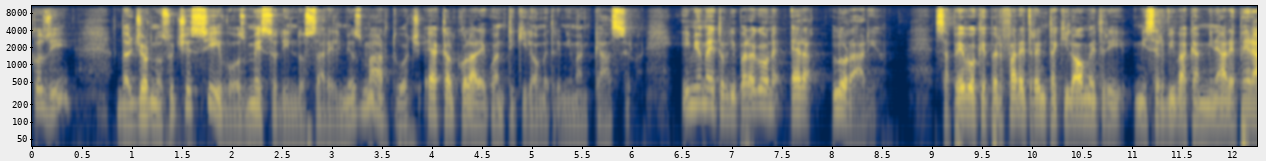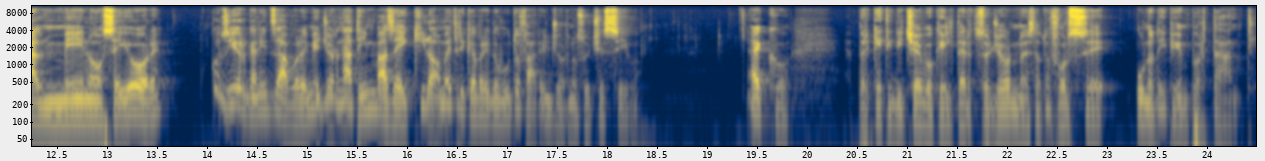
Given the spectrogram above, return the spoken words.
Così, dal giorno successivo ho smesso di indossare il mio smartwatch e a calcolare quanti chilometri mi mancassero. Il mio metodo di paragone era l'orario. Sapevo che per fare 30 chilometri mi serviva camminare per almeno 6 ore. Così organizzavo le mie giornate in base ai chilometri che avrei dovuto fare il giorno successivo. Ecco perché ti dicevo che il terzo giorno è stato forse uno dei più importanti.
